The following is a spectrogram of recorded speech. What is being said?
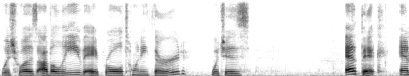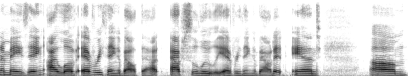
which was, I believe, April 23rd, which is epic and amazing. I love everything about that. Absolutely everything about it. And um,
